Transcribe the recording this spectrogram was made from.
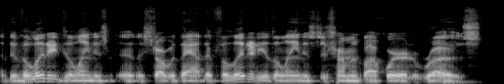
the validity of the lien is. Uh, let's start with that. The validity of the lien is determined by where it arose.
